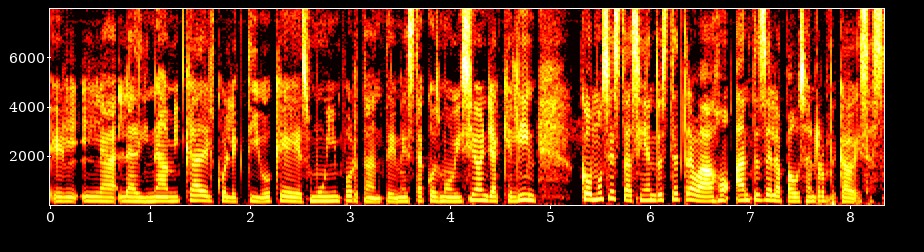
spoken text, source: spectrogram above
la, la, dinámica del colectivo que es muy importante en esta cosmovisión. Jacqueline, ¿cómo se está haciendo este trabajo antes de la pausa en rompecabezas?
